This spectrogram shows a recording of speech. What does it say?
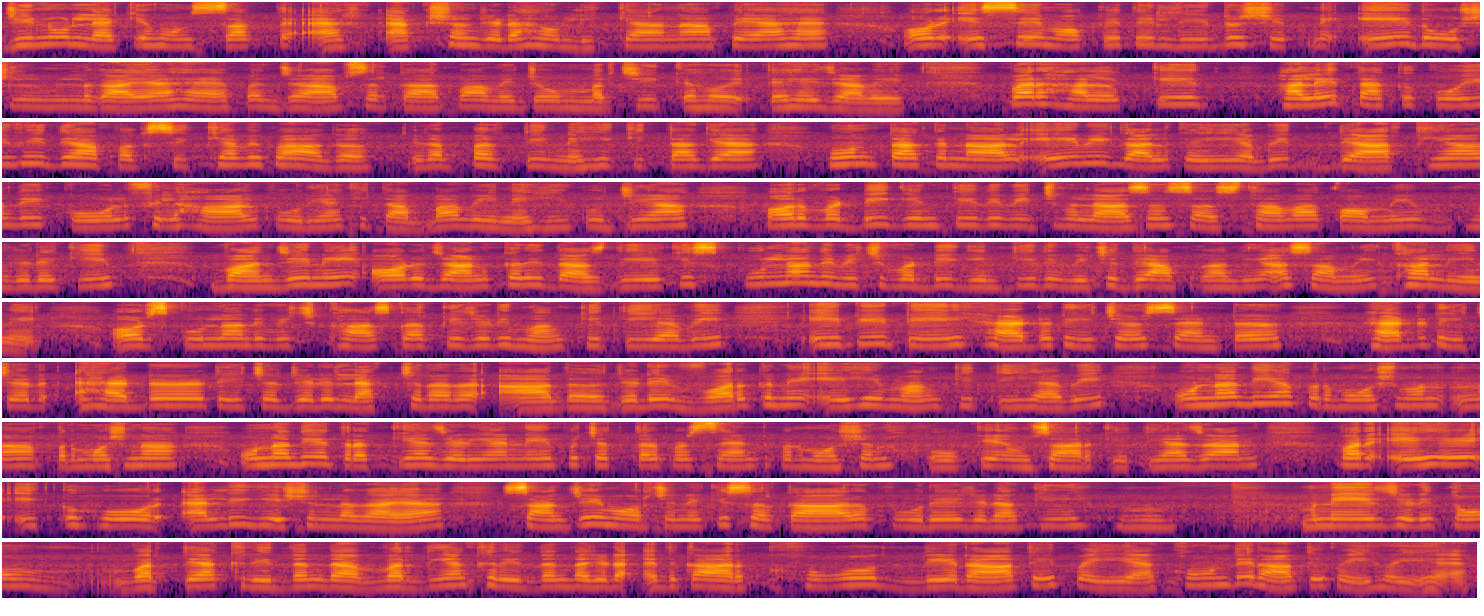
ਜਿਹਨੂੰ ਲੈ ਕੇ ਹੁਣ ਸਖਤ ਐਕਸ਼ਨ ਜਿਹੜਾ ਹੈ ਉਹ ਲਿਖਿਆ ਨਾ ਪਿਆ ਹੈ ਔਰ ਇਸੇ ਮੌਕੇ ਤੇ ਲੀਡਰਸ਼ਿਪ ਨੇ ਇਹ ਦੋਸ਼ ਲਗਾਇਆ ਹੈ, ਪੰਜਾਬ ਸਰਕਾਰ ਭਾਵੇਂ ਜੋ ਮਰਜ਼ੀ ਕਹੋ- ਕਹੇ ਜਾਵੇ। ਪਰ ਹਲਕੇ ਹਾਲੇ ਤੱਕ ਕੋਈ ਵੀ ਅਧਿਆਪਕ ਸਿੱਖਿਆ ਵਿਭਾਗ ਜਿਹੜਾ ਭਰਤੀ ਨਹੀਂ ਕੀਤਾ ਗਿਆ। ਹੁਣ ਤੱਕ ਨਾਲ ਇਹ ਵੀ ਗੱਲ ਕਹੀ ਹੈ ਵੀ ਵਿਦਿਆਰਥੀਆਂ ਦੇ ਕੋਲ ਫਿਲਹਾਲ ਪੂਰੀਆਂ ਕਿਤਾਬਾਂ ਵੀ ਨਹੀਂ ਪੁੱਜੀਆਂ ਔਰ ਵੱਡੀ ਗਿਣਤੀ ਦੇ ਵਿੱਚ ਮੁਲਾਜ਼ਮ ਸੰਸਥਾਵਾਂ, ਕੌਮੀ ਜਿਹੜੇ ਕਿ ਵਾਂਝੇ ਨੇ ਔਰ ਜਾਣਕਾਰੀ ਦੱਸਦੀ ਹੈ ਕਿ ਸਕੂਲਾਂ ਦੇ ਵਿੱਚ ਵੱਡੀ ਗਿਣਤੀ ਦੇ ਵਿੱਚ ਅਧਿਆਪਕਾਂ ਦੀਆਂ ਅਸਾਮੀ ਖਾਲੀ ਨੇ ਔਰ ਸਕੂਲਾਂ ਦੇ ਵਿੱਚ ਖਾਸ ਕਰਕੇ ਜਿਹੜੀ ਮੰਗ ਕੀਤੀ ਹੈ ਵੀ ETT head teacher centre head teacher head teacher ਜਿਹੜੇ ਲੈਕਚਰਰ ਆਦ ਜਿਹੜੇ ਵਰਗ ਨੇ ਇਹ ਮੰਗ ਕੀਤੀ ਹੈ ਵੀ ਉਹਨਾਂ ਦੀਆਂ ਪ੍ਰਮੋਸ਼ਨਾਂ ਪ੍ਰਮੋਸ਼ਨਾਂ, ਉਹਨਾਂ ਦੀਆਂ ਤਰੱਕੀਆਂ ਜਿਹੜੀਆਂ ਨੇ 75% ਪ੍ਰਮੋਸ਼ਨ ਹੋ ਕੇ ਅਨੁਸਾਰ ਕੀਤੀਆਂ ਜਾਣ। ਪਰ ਇਹ ਇੱਕ ਹੋਰ ਐਲੀਗੇਸ਼ਨ ਲਗਾਇਆ ਸਾਂਝੇ ਮੋਰਚੇ ਨੇ ਕਿ ਸਰਕਾਰ ਪੂਰੇ ਜਿਹੜਾ ਕਿ ਮਨੇਜ ਜਿਹੜੀ ਤੋਂ ਵਰਤਿਆ, ਖਰੀਦਣ ਦਾ, ਵਰਦੀਆਂ ਖਰੀਦਣ ਦਾ ਜਿਹੜਾ ਅਧਿਕਾਰ ਖੋਹ ਦੇ ਰਾਹ ਤੇ ਪਈ ਹੈ ਖੋਣ ਦੇ ਰਾਹ ਤੇ ਪਈ ਹੋਈ ਹੈ।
